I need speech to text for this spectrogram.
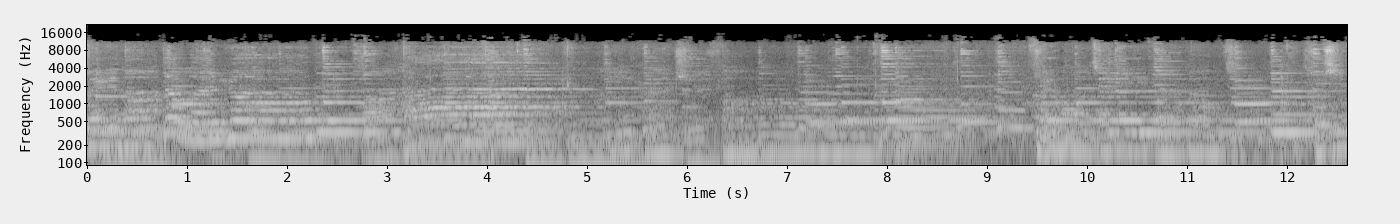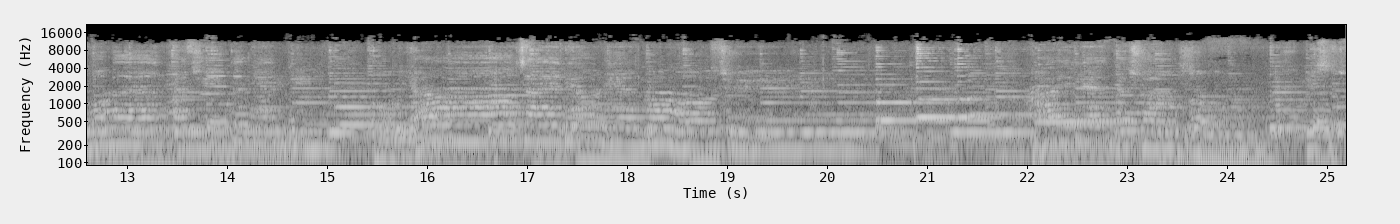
最后的温柔，花海，你可知否？最后一个冬，是我们情的年。不要再留恋过去，是。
